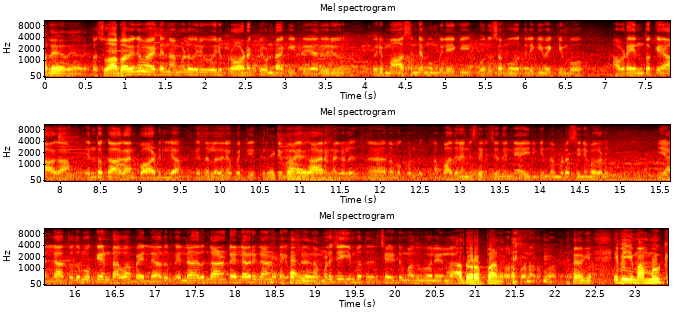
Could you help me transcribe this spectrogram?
അതെ അതെ അതെ. അപ്പോൾ സ്വാഭാവികമായിട്ടും നമ്മൾ ഒരു ഒരു പ്രോഡക്റ്റ് ഉണ്ടാക്കിയിട്ട് അതൊരു ഒരു മാസിന്റെ മുമ്പിലേക്ക് പൊതുസമൂഹത്തിലേക്ക് വെക്കുമ്പോൾ അവിടെ എന്തൊക്കെ ആകാം എന്തൊക്കെ ആകാൻ പാടില്ല എന്നുള്ളതിനെ പറ്റി കൃത്യമായ ധാരണകൾ നമുക്കുണ്ട്. അപ്പോൾ അതിനനുസരിച്ച് തന്നെ ആയിരിക്കും നമ്മുടെ സിനിമകൾ ഈ അല്ലാത്തതും ഒക്കെ ഉണ്ടാവാം. അപ്പം എല്ലാതും എല്ലാതും കാണട്ടെ എല്ലാവരും കാണട്ടെ. പക്ഷെ നമ്മൾ ചെയ്യുമ്പോൾ തീർച്ചയായിട്ടും അതുപോലെയുള്ള അത് ഉറപ്പാണ് ഉറപ്പാണ്. ഉറപ്പാണ് ഓക്കെ. ഇപ്പൊ ഈ മമ്മൂക്ക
